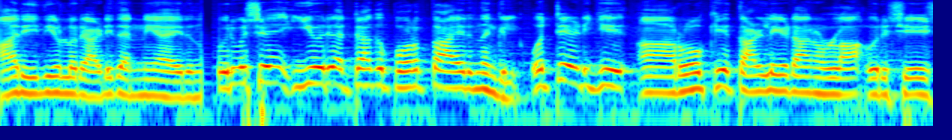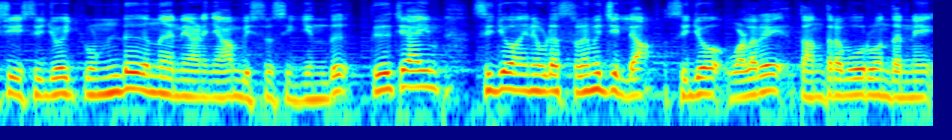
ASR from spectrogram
ആ രീതിയിലുള്ള ഒരു അടി തന്നെയായിരുന്നു. ഒരുപക്ഷെ ഈ ഒരു അറ്റാക്ക് പുറത്തായിരുന്നെങ്കിൽ ഒറ്റയടിക്ക് റോക്കിയെ തള്ളിയിടാനുള്ള ഒരു ശേഷി സിജോയ്ക്ക് ഉണ്ട് എന്ന് തന്നെയാണ് ഞാൻ വിശ്വസിക്കുന്നത്. തീർച്ചയായും സിജോ അതിനിവിടെ ശ്രമിച്ചില്ല. സിജോ വളരെ തന്ത്രപൂർവം തന്നെ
